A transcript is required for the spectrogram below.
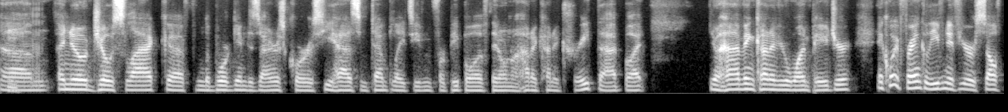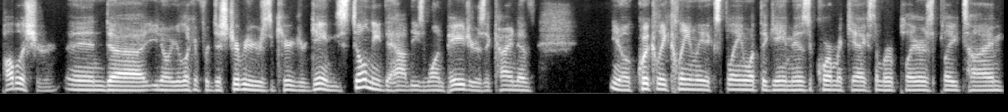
Mm-hmm. Um, I know Joe Slack uh, from the board game designers course. He has some templates even for people if they don't know how to kind of create that. But you know, having kind of your one pager, and quite frankly, even if you're a self publisher and uh, you know you're looking for distributors to carry your game, you still need to have these one pagers that kind of you know, quickly, cleanly explain what the game is, the core mechanics, number of players, play time,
